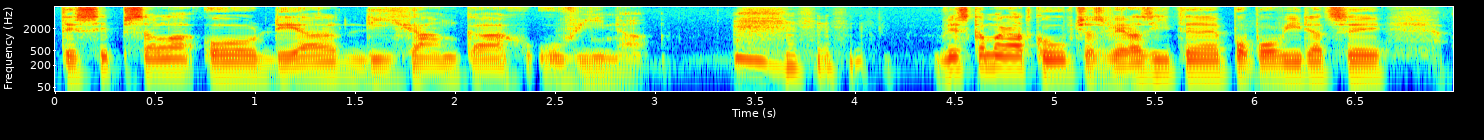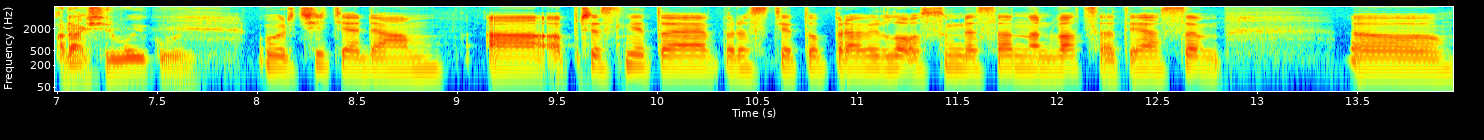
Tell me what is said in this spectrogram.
ty si psala o diadýchánkách u vína. Vy s kamarádkou občas vyrazíte, popovídat si a dáš si dvojku, vy? Určitě dám. A, a přesně to je prostě to pravidlo 80 na 20. Já jsem uh,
